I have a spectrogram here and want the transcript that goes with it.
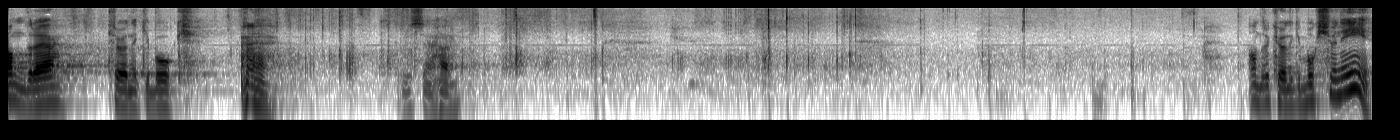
andre krønikebok. Skal vi se her Andre krønikebok 29.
